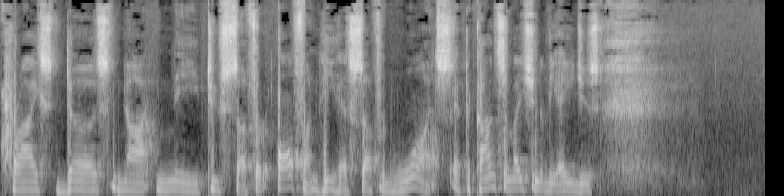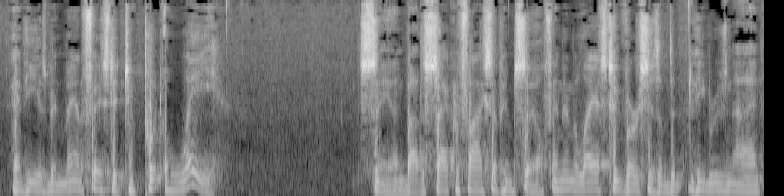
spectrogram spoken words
Christ does not need to suffer often. He has suffered once at the consummation of the ages and he has been manifested to put away sin by the sacrifice of himself. And then the last two verses of the Hebrews 9,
